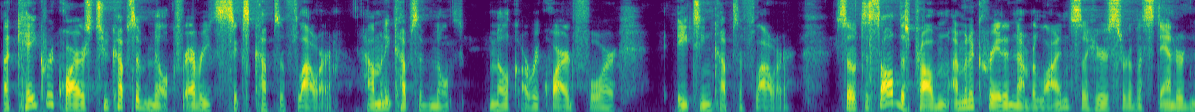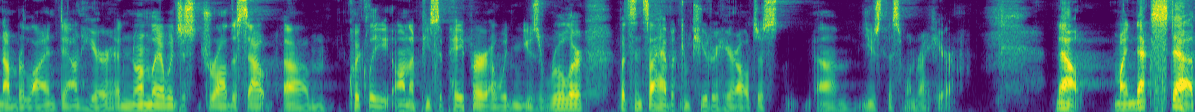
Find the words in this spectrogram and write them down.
A cake requires 2 cups of milk for every 6 cups of flour. How many cups of milk, milk are required for 18 cups of flour? So to solve this problem, I'm going to create a number line. So here's sort of a standard number line down here. And normally I would just draw this out um, quickly on a piece of paper. I wouldn't use a ruler. But since I have a computer here, I'll just um, use this one right here. Now, my next step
